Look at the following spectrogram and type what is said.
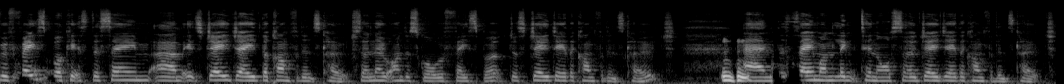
with Facebook, it's the same. Um, it's JJ the confidence coach. So no underscore with Facebook, just JJ the confidence coach. And the same on LinkedIn also, JJ the confidence coach.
